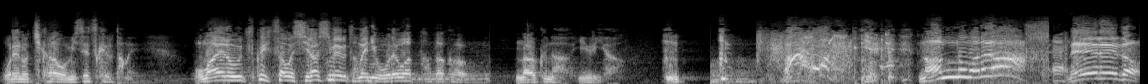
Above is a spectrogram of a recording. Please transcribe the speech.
俺の力を見せつけるため、お前の美しさを知らしめるために俺は戦う。泣くな、ユリア。何の真似だ命令だ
